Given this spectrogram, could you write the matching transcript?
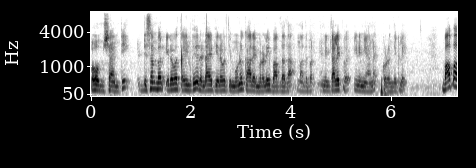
ஓம் சாந்தி. டிசம்பர் இருபத்தைந்து ரெண்டாயிரத்தி இருபத்தி மூணு காலை முரளி பாப்தாதா மதுபன். இன்னைக்கு தலைப்பு இனிமையான குழந்தைகளே. பாபா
